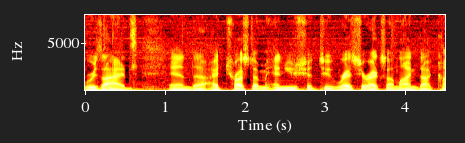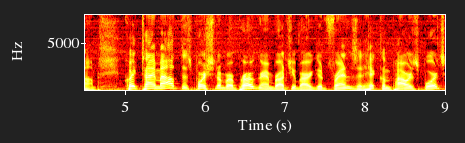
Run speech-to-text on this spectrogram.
resides, and uh, I trust them, and you should too. RacerXOnline.com. Quick timeout. This portion of our program brought to you by our good friends at Hicklin Power Sports.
